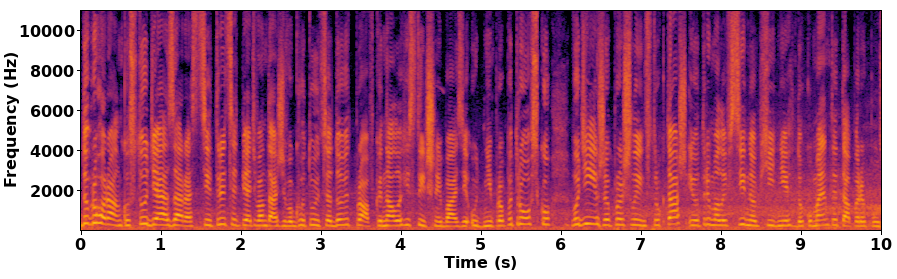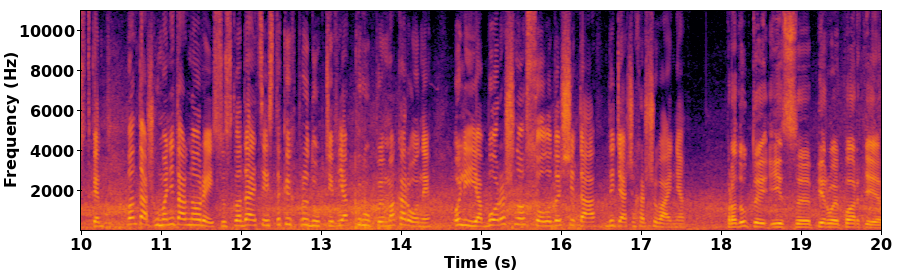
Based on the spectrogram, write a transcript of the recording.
Доброго ранку, студія. Зараз ці 35 вантажівок готуються до відправки на логістичній базі у Дніпропетровську. Водії вже пройшли інструктаж і отримали всі необхідні документи та перепустки. Вантаж гуманітарного рейсу складається із таких продуктів, як крупи, макарони, олія, борошно, солодощі та дитяче харчування. Продукты из э, первой партии,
